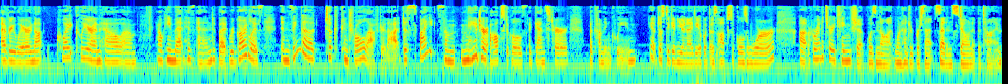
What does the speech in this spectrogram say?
everywhere. Not quite clear on how um, how he met his end, but regardless, Nzinga took control after that, despite some major obstacles against her becoming queen. Yeah, just to give you an idea of what those obstacles were, uh, hereditary kingship was not 100% set in stone at the time.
